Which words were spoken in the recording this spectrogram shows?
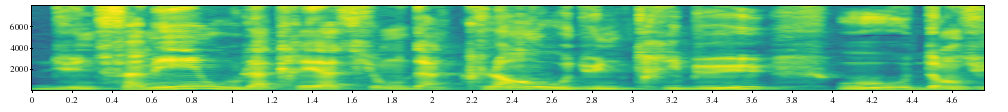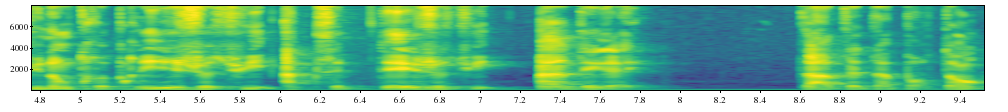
d'une famille ou la création d'un clan ou d'une tribu ou dans une entreprise. Je suis accepté, je suis intégré. Ça, c'est important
